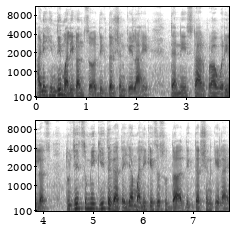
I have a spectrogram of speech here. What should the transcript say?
आणि हिंदी मालिकांचं दिग्दर्शन केलं आहे. त्यांनी स्टारप्राववरीलच तुझेच मी गीत गाते या मालिकेचं सुद्धा दिग्दर्शन केलं आहे.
